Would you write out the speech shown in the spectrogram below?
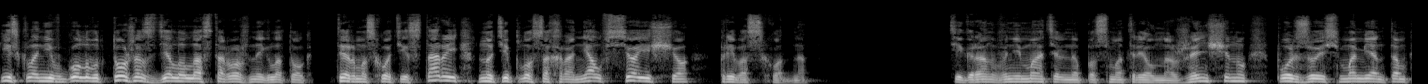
и, склонив голову, тоже сделала осторожный глоток. Термос хоть и старый, но тепло сохранял все еще превосходно. Тигран внимательно посмотрел на женщину, пользуясь моментом,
